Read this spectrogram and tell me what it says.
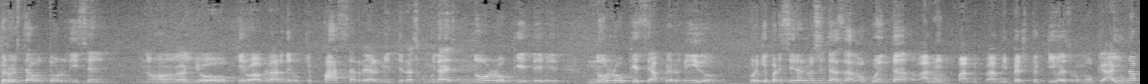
Pero este autor dice, no, yo quiero hablar de lo que pasa realmente en las comunidades, no lo que, debe, no lo que se ha perdido. Porque pareciera, no sé si te has dado cuenta, a, mi, a, mi, perspectiva es como que hay una,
